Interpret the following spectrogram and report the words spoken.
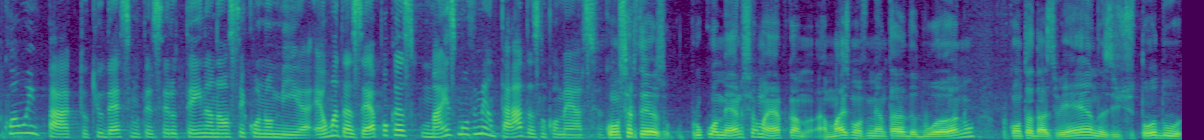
qual o impacto que o 13º tem na nossa economia? É uma das épocas mais movimentadas no comércio. Com certeza. Para o comércio é uma época a mais movimentada do ano, por conta das vendas e de todo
